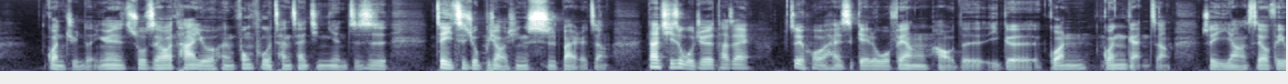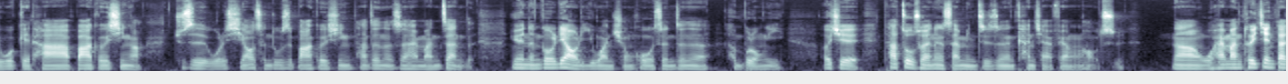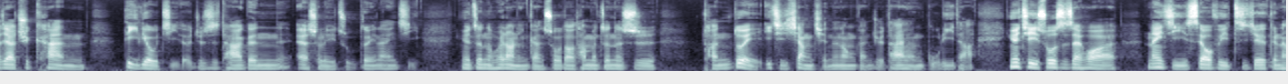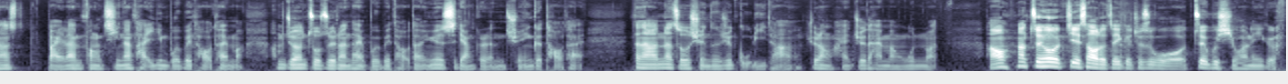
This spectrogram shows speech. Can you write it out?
冠军的。因为说实话，他有很丰富的参赛经验，只是这一次就不小心失败了这样。但其实我觉得他在。最后还是给了我非常好的一个观观感，这样，所以一样，selfie 我给他八颗星啊，就是我的喜好程度是八颗星，他真的是还蛮赞的，因为能够料理浣熊获胜真的很不容易，而且他做出来那个三明治真的看起来非常好吃。那我还蛮推荐大家去看第六集的，就是他跟 Ashley 组队那一集，因为真的会让你感受到他们真的是。团队一起向前的那种感觉，他还很鼓励他。因为其实说实在话，那一集 selfie 直接跟他摆烂放弃，那他一定不会被淘汰嘛。他们就算做最烂，他也不会被淘汰，因为是两个人选一个淘汰。但他那时候选择去鼓励他，就让还觉得还蛮温暖。好，那最后介绍的这个就是我最不喜欢的一个，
